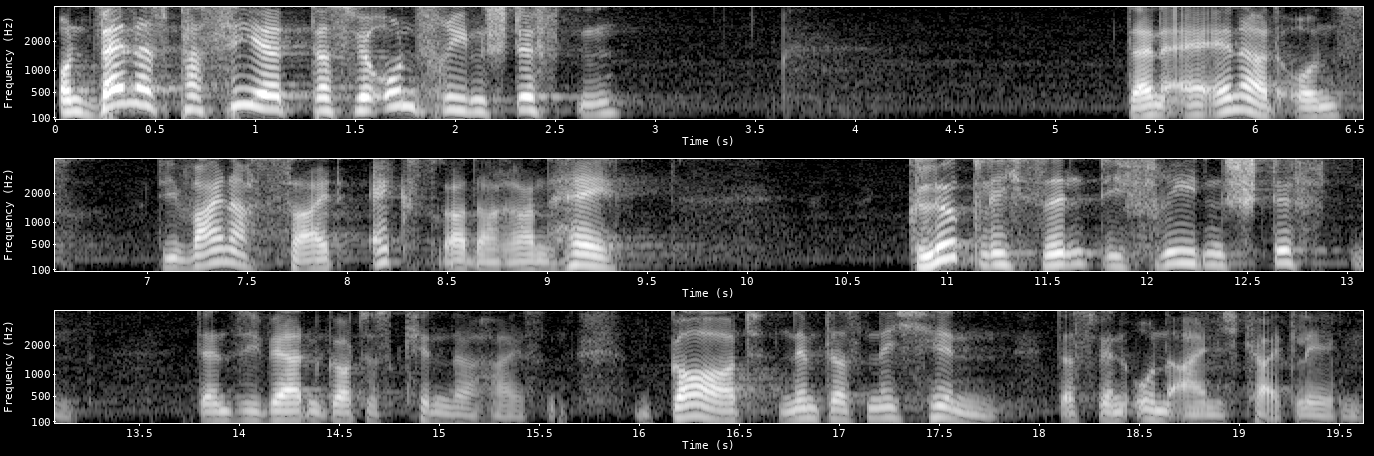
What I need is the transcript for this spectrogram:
Und wenn es passiert, dass wir Unfrieden stiften, dann erinnert uns die Weihnachtszeit extra daran, hey, glücklich sind die Frieden stiften, denn sie werden Gottes Kinder heißen. Gott nimmt das nicht hin, dass wir in Uneinigkeit leben.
